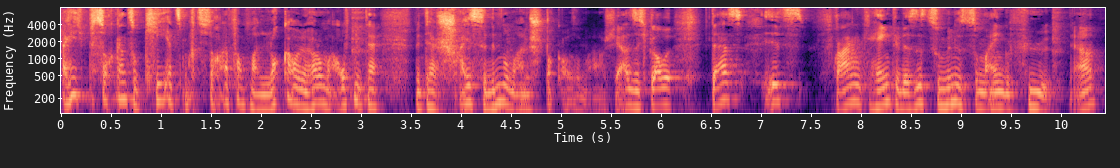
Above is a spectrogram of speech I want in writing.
eigentlich bist du doch ganz okay, jetzt mach dich doch einfach mal locker und hör doch mal auf mit der mit der Scheiße, nimm doch mal einen Stock aus dem Arsch, ja. Also ich glaube, das ist Frank Henkel, das ist zumindest so mein Gefühl, ja.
